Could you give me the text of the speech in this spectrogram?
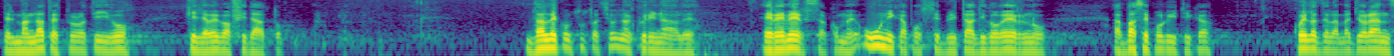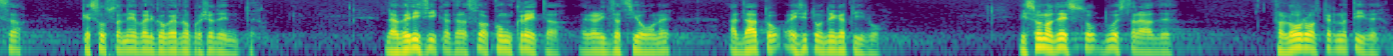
del mandato esplorativo che gli avevo affidato. Dalle consultazioni al Quirinale era emersa come unica possibilità di governo a base politica, quella della maggioranza che sosteneva il governo precedente. La verifica della sua concreta realizzazione ha dato esito negativo. Vi sono adesso due strade, fra loro alternative.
